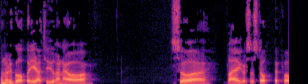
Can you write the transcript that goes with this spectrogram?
Og når du går på de der turene og så pleier jeg å stoppe på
